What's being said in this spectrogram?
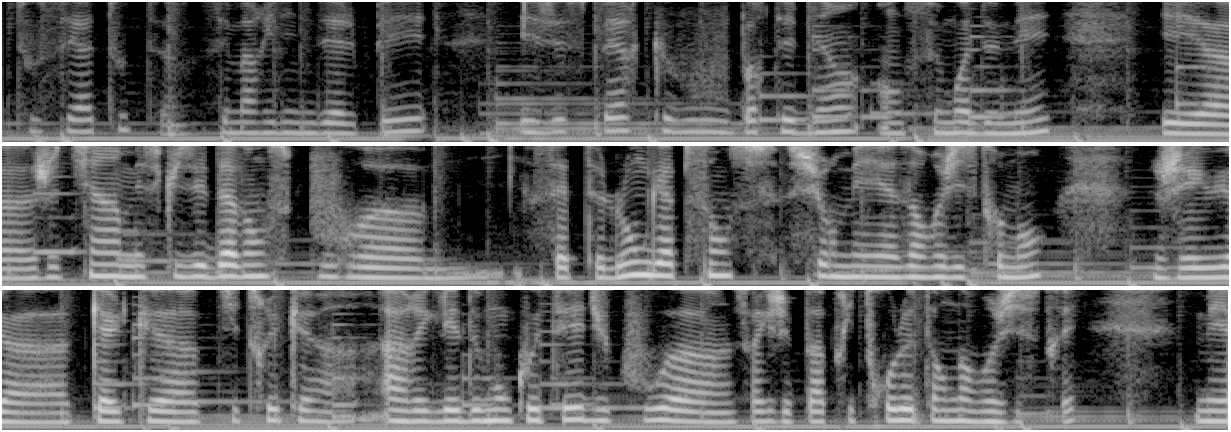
tous et à toutes, c'est Marilyn DLP et j'espère que vous vous portez bien en ce mois de mai et euh, je tiens à m'excuser d'avance pour euh, cette longue absence sur mes enregistrements. J'ai eu euh, quelques petits trucs à régler de mon côté, du coup c'est vrai que j'ai pas pris trop le temps d'enregistrer. Mais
